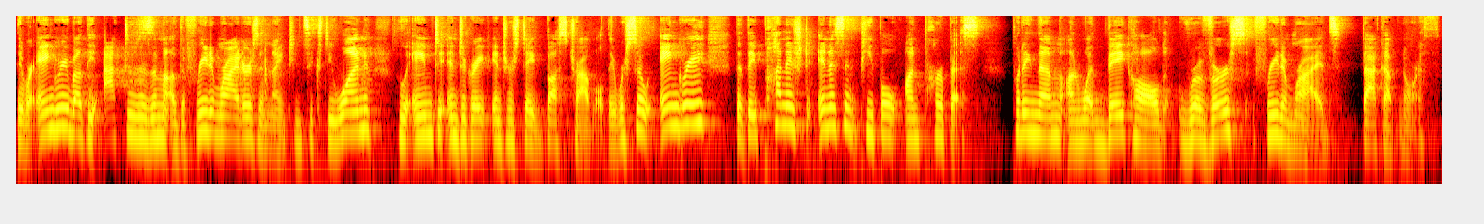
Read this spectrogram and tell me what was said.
They were angry about the activism of the Freedom Riders in 1961 who aimed to integrate interstate bus travel. They were so angry that they punished innocent people on purpose, putting them on what they called reverse freedom rides back up north.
